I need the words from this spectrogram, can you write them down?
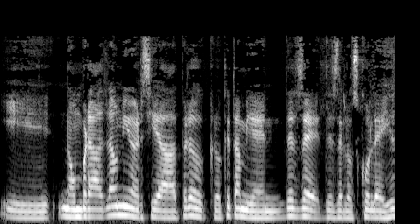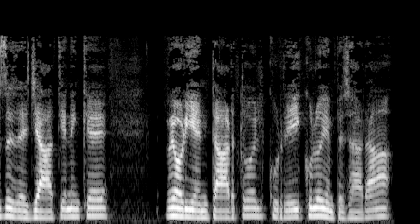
y nombrás la universidad, pero creo que también desde, desde los colegios, desde ya tienen que reorientar todo el currículo y empezar a,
